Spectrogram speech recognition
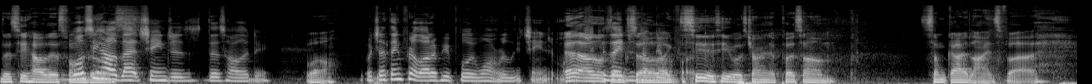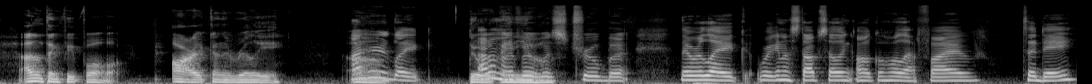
Let's see how this one. we'll see how that changes this holiday. Well, Which I think for a lot of people it won't really change much yeah, I don't they think just so. don't Like the. CDC was trying to put some some guidelines, but I don't think people are gonna really. I um, heard like I don't know if it was true, but they were like, we're gonna stop selling alcohol at five today,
